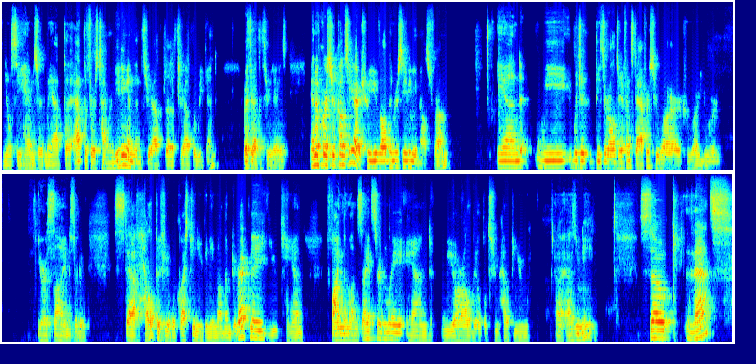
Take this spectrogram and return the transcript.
And you'll see him certainly at the, at the first timer meeting and then throughout the, throughout the weekend or throughout the three days. And of course your concierge who you've all been receiving emails from. And we, which are, these are all JFN staffers who are, who are your, your assigned sort of staff help. If you have a question, you can email them directly. You can find them on site certainly, and we are all available to help you uh, as you need. So that's,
